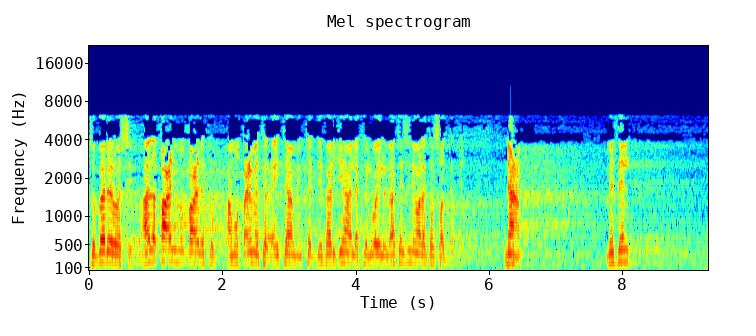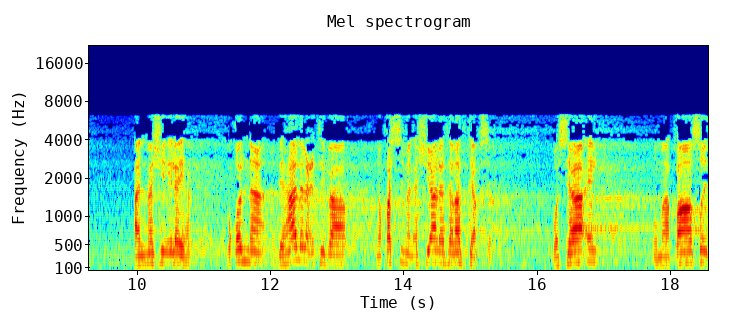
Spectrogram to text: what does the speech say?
تبرر الوسيلة هذا قاعدة من قواعد الكفر. أمطعمة الأيتام كد فرجها لك الويل لا تزني ولا تصدقي نعم. مثل المشي إليها. وقلنا بهذا الاعتبار نقسم الأشياء إلى ثلاثة أقسام. وسائل ومقاصد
